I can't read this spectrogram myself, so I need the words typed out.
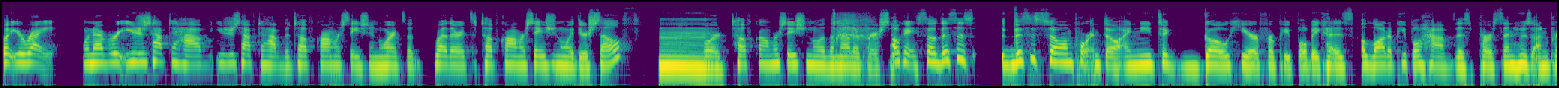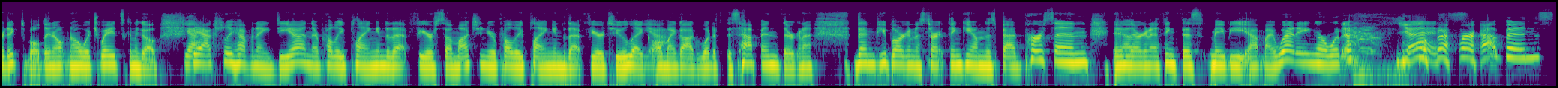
but you're right. Whenever you just have to have you just have to have the tough conversation where it's a whether it's a tough conversation with yourself Mm. or a tough conversation with another person. Okay, so this is this is so important though. I need to go here for people because a lot of people have this person who's unpredictable. They don't know which way it's going to go. Yeah. They actually have an idea and they're probably playing into that fear so much and you're probably playing into that fear too like, Yeah. "Oh my god, what if this happens?" They're going to then people are going to start thinking I'm this bad person and Yep. they're going to think this maybe at my wedding or whatever. Yes. whatever happens.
